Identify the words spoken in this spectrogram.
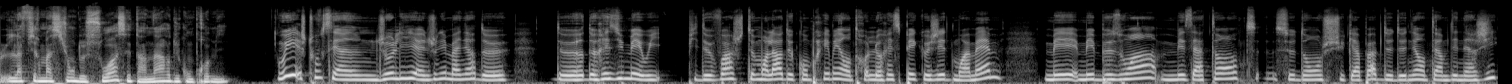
l'affirmation de soi, c'est un art du compromis. Oui, je trouve que c'est une jolie, une jolie manière de, de, de résumer, oui. Puis de voir justement l'art de comprimer entre le respect que j'ai de moi-même, mes, besoins, mes attentes, ce dont je suis capable de donner en termes d'énergie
